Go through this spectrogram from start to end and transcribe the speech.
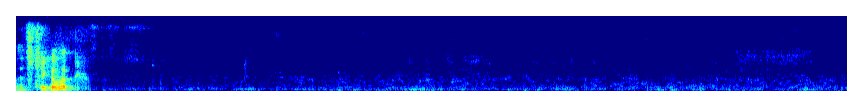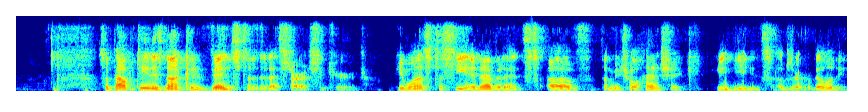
Let's take a look. So Palpatine is not convinced that the Death Star is secured. He wants to see an evidence of the mutual handshake. He needs observability.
